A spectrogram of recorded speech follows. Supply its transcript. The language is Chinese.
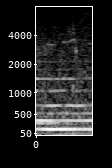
嗯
